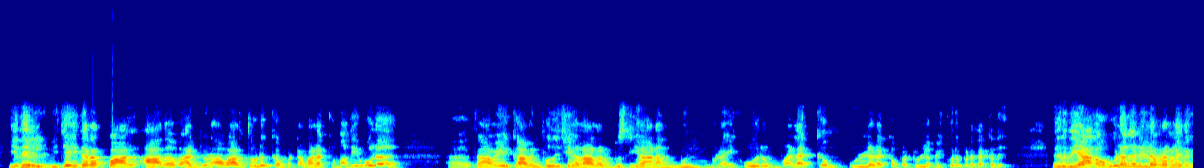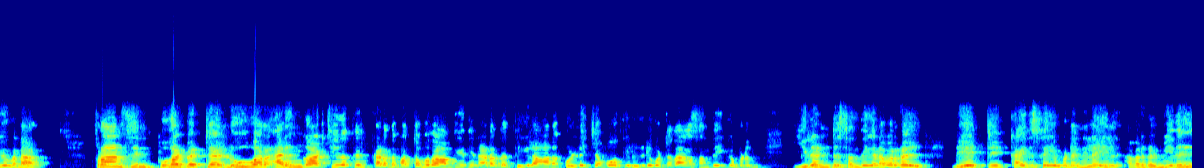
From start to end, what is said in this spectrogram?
இதில் விஜய் தரப்பால் ஆதவ் அர்ஜுனாவால் தொடுக்கப்பட்ட வழக்கும் அதேபோல தாவேகாவின் பொதுச் செயலாளர் புசி ஆனந்த் முன்முனை கூறும் வழக்கும் உள்ளடக்கப்பட்டுள்ளமை குறிப்பிடத்தக்கது. இறுதியாக உலக நிலவரங்களை நோக்கி கொண்டார் பிரான்சின் புகழ்பெற்ற லூவர் அருங்காட்சியகத்தில் கடந்த பத்தொன்பதாம் தேதி நடந்த தீலான கொள்ளை சம்பவத்தில் ஈடுபட்டதாக சந்தேகிக்கப்படும் இரண்டு சந்தேக நபர்கள் நேற்று கைது செய்யப்பட்ட நிலையில் அவர்கள் மீது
